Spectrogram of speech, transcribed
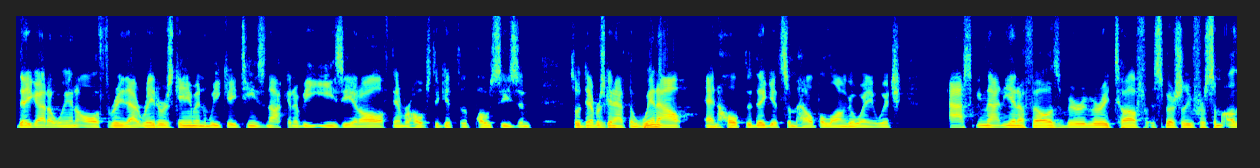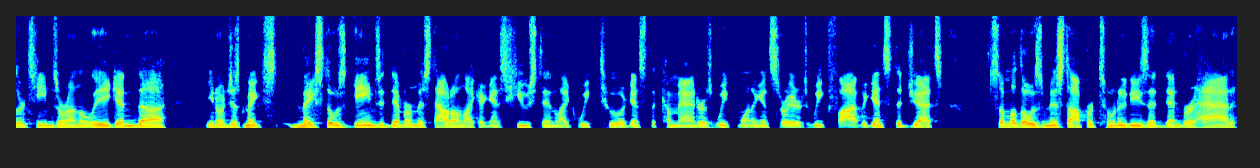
They got to win all three. That Raiders game in Week 18 is not going to be easy at all if Denver hopes to get to the postseason. So Denver's going to have to win out and hope that they get some help along the way. Which asking that in the NFL is very very tough, especially for some other teams around the league. And uh, you know, just makes makes those games that Denver missed out on, like against Houston, like week two against the Commanders, week one against the Raiders, week five against the Jets. some of those missed opportunities that Denver had,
